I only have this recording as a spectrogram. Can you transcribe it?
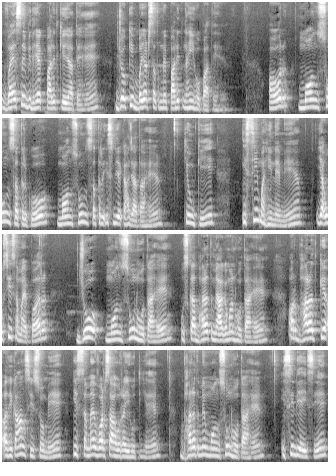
वैसे विधेयक पारित किए जाते हैं जो कि बजट सत्र में पारित नहीं हो पाते हैं। और मानसून सत्र को मानसून सत्र इसलिए कहा जाता है क्योंकि इसी महीने में या उसी समय पर जो मानसून होता है, उसका भारत में आगमन होता है और भारत के अधिकांश हिस्सों में इस समय वर्षा हो रही होती है। भारत में मानसून होता है, इसीलिए इसे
